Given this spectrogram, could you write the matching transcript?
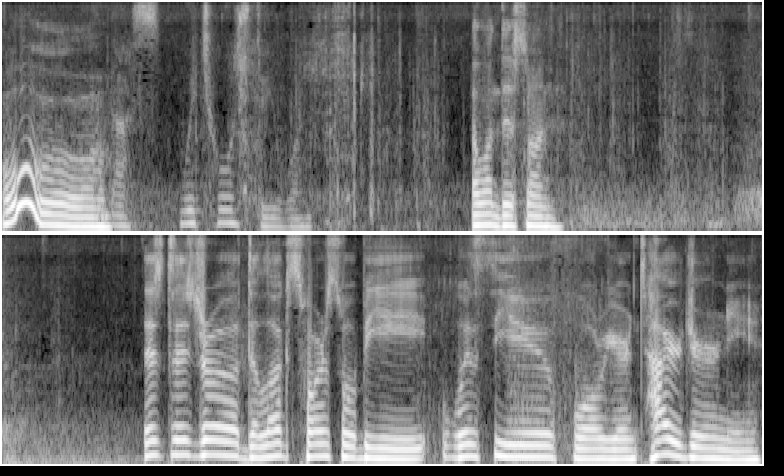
Ooh. And us. Which horse do you want? I want this one. This digital deluxe horse will be with you for your entire journey.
